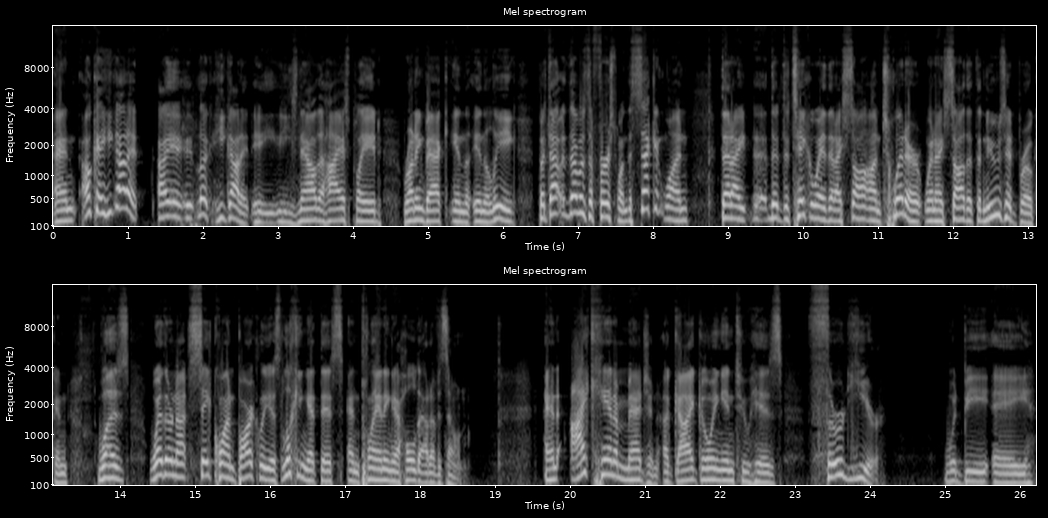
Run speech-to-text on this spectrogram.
And okay, he got it. I look, he got it. He, he's now the highest played running back in the in the league. But that that was the first one. The second one that I the, the takeaway that I saw on Twitter when I saw that the news had broken was whether or not Saquon Barkley is looking at this and planning a holdout of his own. And I can't imagine a guy going into his third year would be a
